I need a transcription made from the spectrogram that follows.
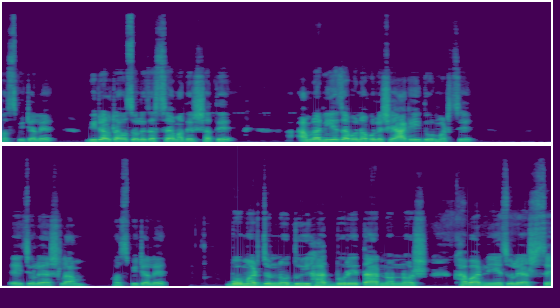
হসপিটালে বিড়ালটাও চলে যাচ্ছে আমাদের সাথে। আমরা নিয়ে যাব না বলে সে আগেই দৌড় মারছে। এই চলে আসলাম হসপিটালে বৌমার জন্য দুই হাত ভরে তার নন্নস খাবার নিয়ে চলে আসছে।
